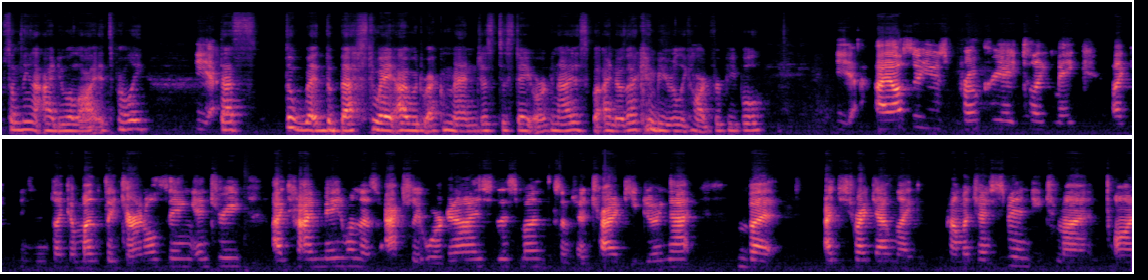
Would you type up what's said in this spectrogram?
something that I do a lot. It's probably Yeah. that's the way the best way I would recommend just to stay organized, but I know that can be really hard for people. Yeah, I also use Procreate to like make like like a monthly journal thing entry. I, I made one that's actually organized this month because I'm gonna try to keep doing that. But I just write down like how much I spend each month on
